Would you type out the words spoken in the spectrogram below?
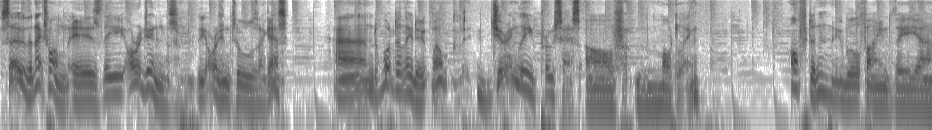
So the next one is the origins, the origin tools, I guess. And what do they do? Well, during the process of modeling, often you will find the uh,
